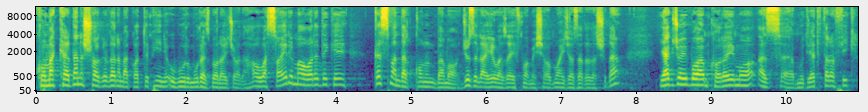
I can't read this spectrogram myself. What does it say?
کمک کردن شاگردان مکاتب این عبور امور از بالای جاده ها و سایر مواردی که قسما در قانون به ما جز لایحه وظایف ما میشه و ما اجازه داده شده یک جای با هم کارهای ما از مدیریت ترافیک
